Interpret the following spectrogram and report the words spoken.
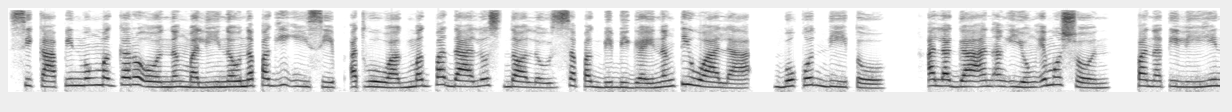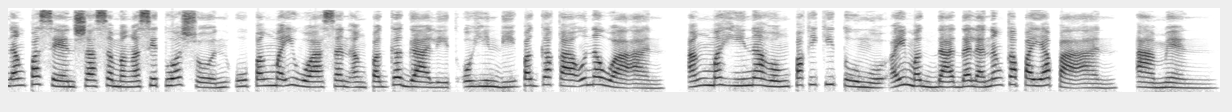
Sikapin mong magkaroon ng malinaw na pag-iisip at huwag magpadalos-dalos sa pagbibigay ng tiwala, bukod dito, alagaan ang iyong emosyon, panatilihin ang pasensya sa mga sitwasyon upang maiwasan ang pagkagalit o hindi pagkakaunawaan, ang mahinahong pakikitungo ay magdadala ng kapayapaan. Amen.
